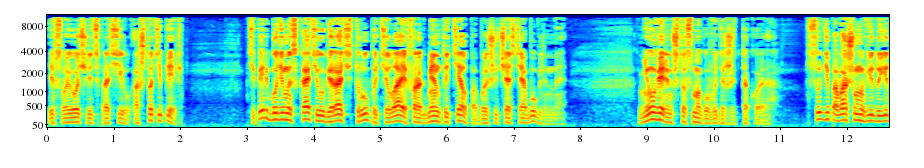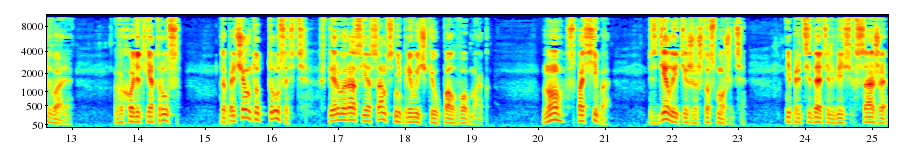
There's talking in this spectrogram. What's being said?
и в свою очередь спросил, «А что теперь?» Теперь будем искать и убирать трупы, тела и фрагменты тел, по большей части обугленные. Не уверен, что смогу выдержать такое. Судя по вашему виду, едва ли. Выходит, я трус. Да при чем тут трусость? В первый раз я сам с непривычки упал в обморок. Ну, спасибо. Сделайте же, что сможете. И председатель весь в саже,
